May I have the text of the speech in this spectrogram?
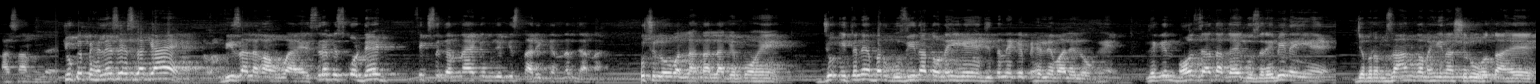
آسان ہو جائے۔ کیونکہ پہلے سے اس کا کیا ہے؟ ویزا لگا ہوا ہے۔ صرف اس کو ڈیٹ فکس کرنا ہے کہ مجھے کس تاریخ کے اندر جانا ہے۔ کچھ لوگ اللہ تعالیٰ کے وہ ہیں جو اتنے برگزیدہ تو نہیں ہیں جتنے کے پہلے والے لوگ ہیں، لیکن بہت زیادہ گئے گزرے بھی نہیں ہیں۔ جب رمضان کا مہینہ شروع ہوتا ہے،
